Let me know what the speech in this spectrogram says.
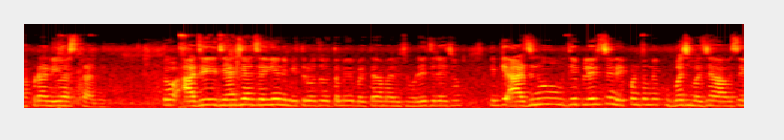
આપણા નિવાસસ્થાને. તો આજે જ્યાં જ્યાં જઈએ ને મિત્રો, તો તમે બધા અમારી જોડે જ રહેજો. કેમ કે આજનું જે પ્લેસ છે ને, એ પણ તમને ખૂબ જ મજા આવશે.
